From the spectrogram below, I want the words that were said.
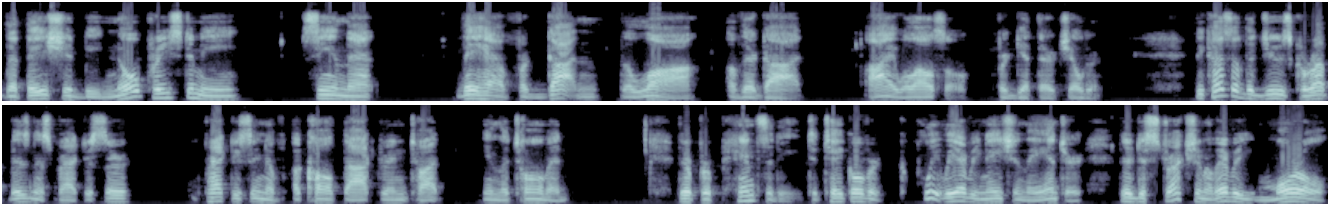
That they should be no priest to me, seeing that they have forgotten the law of their God. I will also forget their children. Because of the Jews' corrupt business practice, their practicing of occult doctrine taught in the Talmud, their propensity to take over completely every nation they enter, their destruction of every moral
